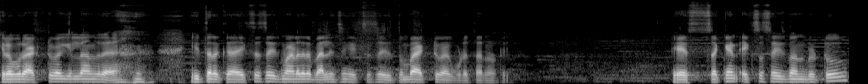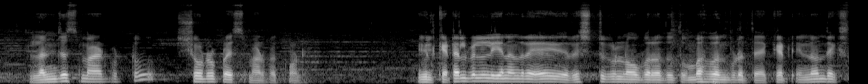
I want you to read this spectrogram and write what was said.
ಕೆಲವರು ಆ್ಯಕ್ಟಿವ್ ಆಗಿಲ್ಲ ಅಂದರೆ ಈ ಥರ ಕ ಎಕ್ಸಸೈಸ್ ಮಾಡಿದ್ರೆ ಬ್ಯಾಲೆನ್ಸಿಂಗ್ ಎಕ್ಸಸೈಸ್ ತುಂಬ ಆ್ಯಕ್ಟಿವ್ ಆಗಿಬಿಡ್ತಾರೆ ನೋಡಿ. ಎಸ್ ಸೆಕೆಂಡ್ ಎಕ್ಸಸೈಸ್ ಬಂದುಬಿಟ್ಟು ಲಂಜಸ್ ಮಾಡಿಬಿಟ್ಟು ಶೋಲ್ಡ್ರ್ ಪ್ರೆಸ್ ಮಾಡಬೇಕು ನೋಡಿ. ಇಲ್ಲಿ ಕೆಟಲ್ ಬೆಲ್ಲಲ್ಲಿ ಏನಂದರೆ ರಿಸ್ಟ್ಗಳು ನೋವು ಬರೋದು ತುಂಬ ಬಂದ್ಬಿಡುತ್ತೆ. ಕೆಟ್ ಇನ್ನೊಂದು ಎಕ್ಸ್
